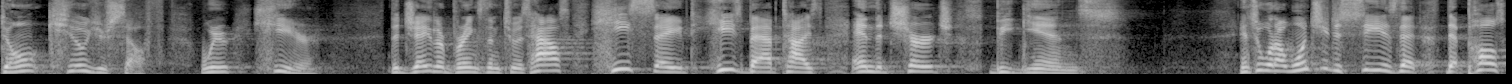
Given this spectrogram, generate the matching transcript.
Don't kill yourself. We're here. The jailer brings them to his house. He's saved, he's baptized, and the church begins. And so, what I want you to see is that, that Paul's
